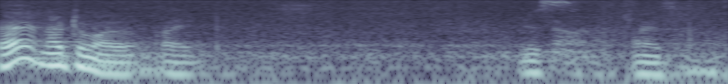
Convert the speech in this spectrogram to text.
Eh? Not tomorrow, right. Yes. I see.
